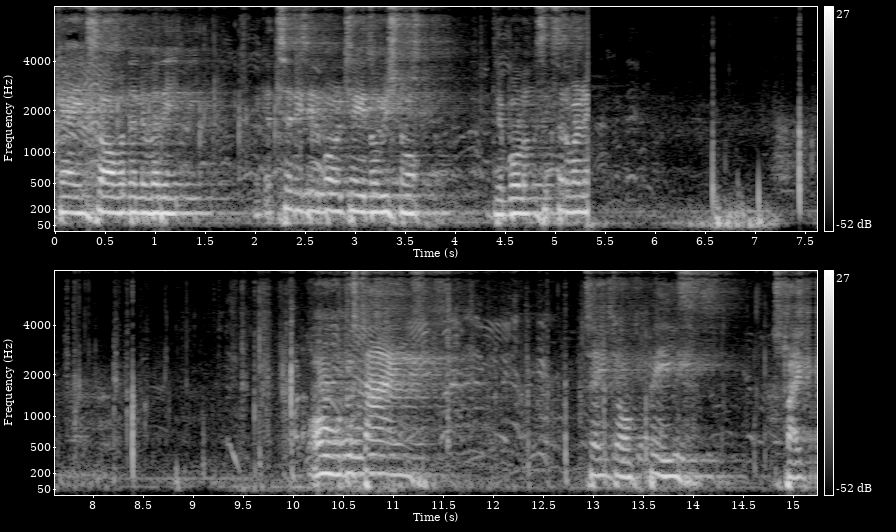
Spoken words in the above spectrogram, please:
Okay, സ്ലോ ഡെലിവറി മികച്ച രീതിയിൽ ബോൾ ചെയ്യുന്നു വിഷ്ണു ഇതേ ബോൾ ഒന്ന് സിക്സർ വഴി Oh, this time change of pace. Strike.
